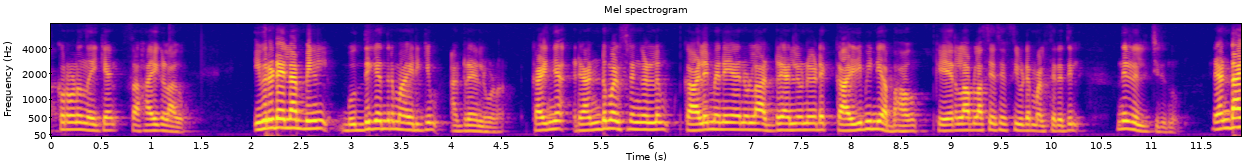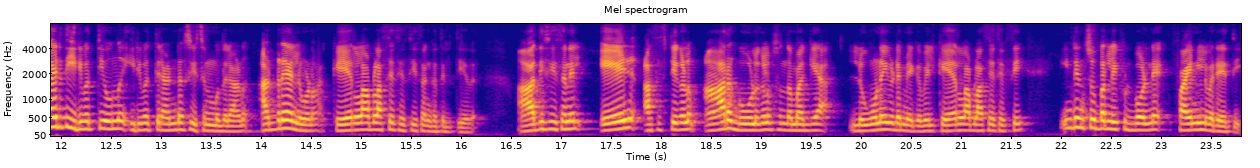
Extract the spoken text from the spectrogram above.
ആക്രമണം നയിക്കാൻ സഹായികളാകും. ഇവരുടെ എല്ലാം പിന്നിൽ ബുദ്ധികേന്ദ്രമായിരിക്കും അഡ്രിയാൻ ലൂണ കഴിഞ്ഞ രണ്ട് മത്സരങ്ങളിലും കളി മെനയാനുള്ള അഡ്രിയാൻ കഴിവിന്റെ അഭാവം കേരള ബ്ലാസ്റ്റേഴ്സ് എഫ് സിയുടെ മത്സരത്തിൽ നിഴലിച്ചിരുന്നു. രണ്ടായിരത്തി ഇരുപത്തി ഒന്ന് ഇരുപത്തിരണ്ട് സീസൺ മുതലാണ് Adrian Luna Kerala Blasters F C സംഘത്തിലെത്തിയത്. ആദ്യ സീസണിൽ ഏഴ് അസിസ്റ്റുകളും ആറ് ഗോളുകളും സ്വന്തമാക്കിയ ലോണയുടെ മികവിൽ Kerala Blasters F C Indian super league ഫുട്ബോളിന്റെ ഫൈനൽ വരെ എത്തി.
